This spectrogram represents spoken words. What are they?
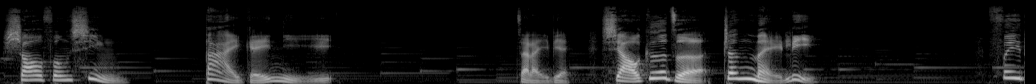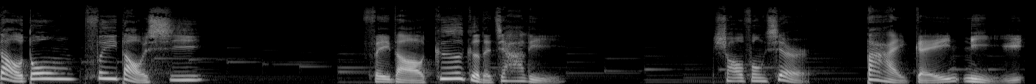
捎封信带给你。再来一遍，小鸽子真美丽，飞到东，飞到西，飞到哥哥的家里。捎封信儿，带给你。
